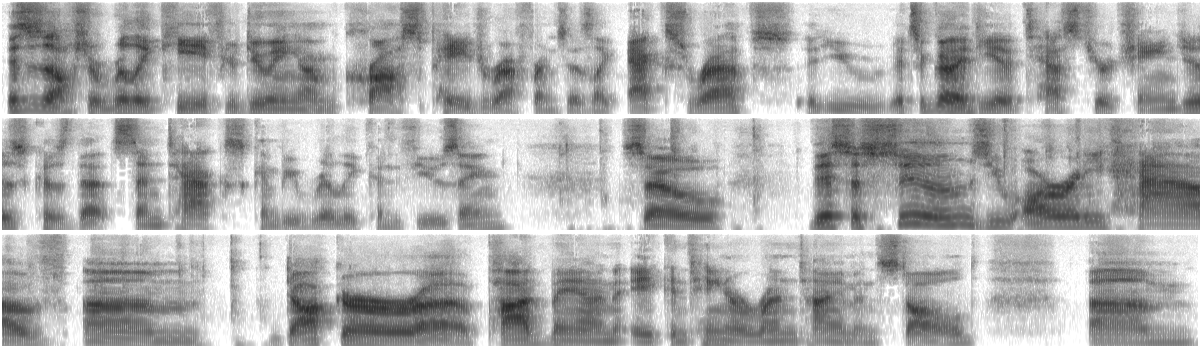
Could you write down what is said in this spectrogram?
this is also really key if you're doing um, cross-page references like xrefs. You, it's a good idea to test your changes because that syntax can be really confusing. So this assumes you already have um, Docker, uh, Podman, a container runtime installed. Um,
